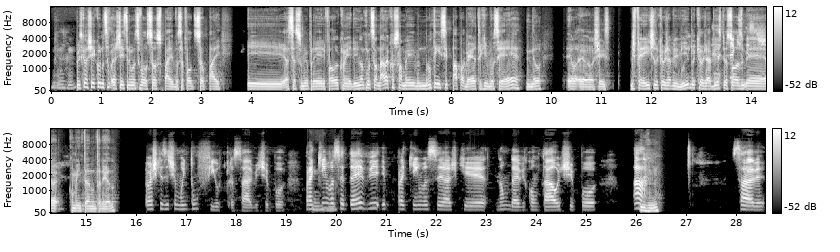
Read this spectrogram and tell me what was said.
Uhum. Por isso que eu achei quando você, achei estranho quando você falou dos seus pais, você falou do seu pai e você assumiu pra ele, falou com ele, e não aconteceu nada com a sua mãe, não tem esse papo aberto que você é, entendeu? Eu, eu achei diferente do que eu já vivi, do que eu já vi É- as é pessoas que é, existe- comentando, tá ligado? Eu acho que existe muito um filtro, sabe? Tipo, pra quem Uhum. você deve e pra quem você acha que não deve contar, o tipo. Ah, Uhum. sabe?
